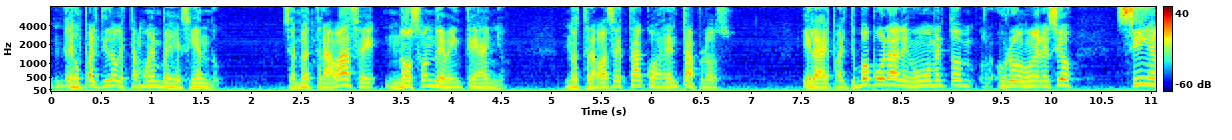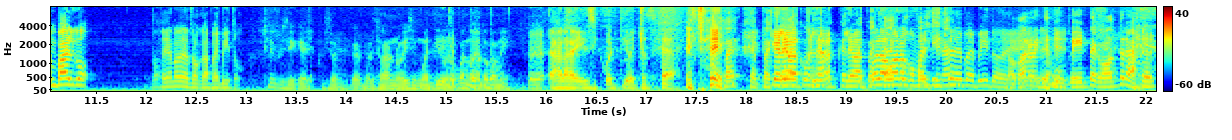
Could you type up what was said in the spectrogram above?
es un partido que estamos envejeciendo. O sea, nuestra base no son de 20 años. Nuestra base está a 40 plus. Y la del Partido Popular en un momento rejuveneció. Sin embargo, todavía no le toca a Pepito. Sí, pues sí, que, que, que son las 9 y 51 cuando me toca a mí. Eh, a las 58. O sea, Este, Te te que levantó, con- levantó- que te levantó la mano como el chiste de. Pepito. no eh, para no interrumpirte contra. eh,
